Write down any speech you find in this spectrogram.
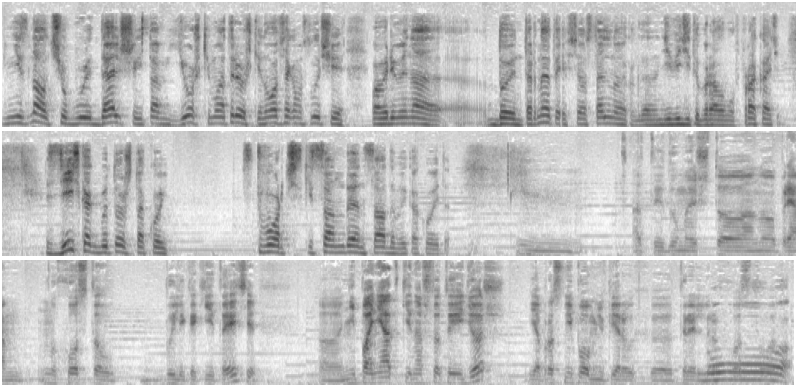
не знал, что будет дальше, и там ешки-матрешки. Ну, во всяком случае, во времена э, до интернета и все остальное, когда на DVD ты брал его в прокате. Здесь как бы тоже такой творческий санден садовый какой-то. А ты думаешь, что оно прям, ну, хостел были какие-то эти э, непонятки, на что ты идешь? Я просто не помню первых э, трейлеров ну, хостела.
